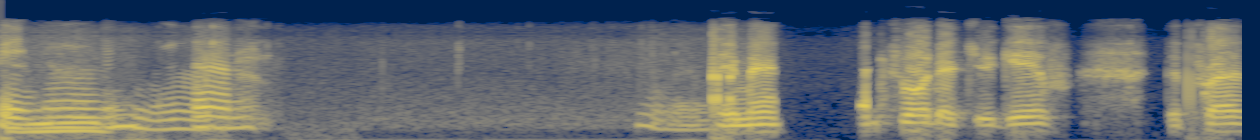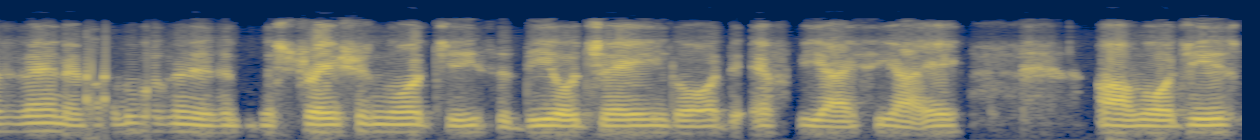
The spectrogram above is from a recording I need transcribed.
Amen. Amen. Amen. Amen. Thanks, that you give the president and others in his administration, Lord Jesus, the DOJ, Lord, the FBI, CIA, um, Lord Jesus,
